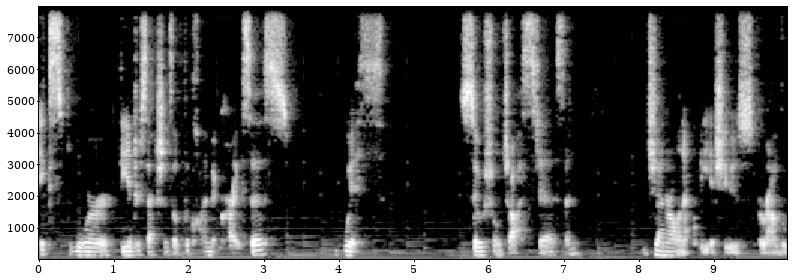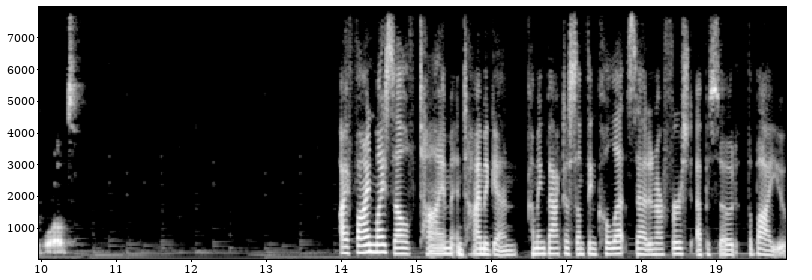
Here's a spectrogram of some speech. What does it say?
explore the intersections of the climate crisis with social justice and general inequity issues around the world. I find myself time and time again coming back to something Colette said in our first episode, The Bayou.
